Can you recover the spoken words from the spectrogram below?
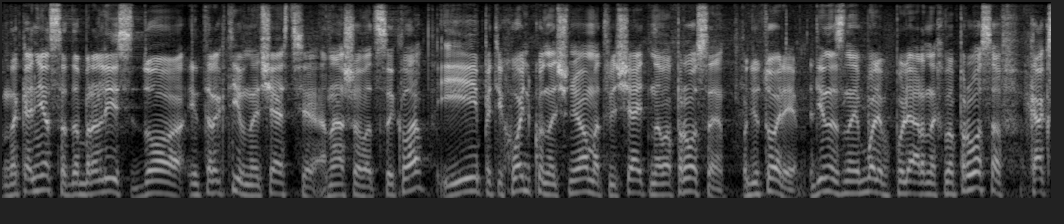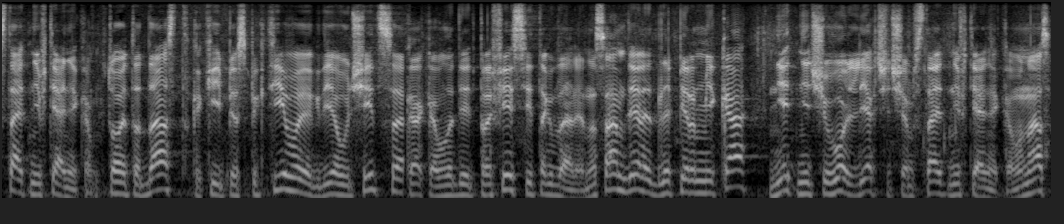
наконец-то, добрались до интерактивной части нашего цикла и потихоньку начнем отвечать на вопросы аудитории. Один из наиболее популярных вопросов – как стать нефтяником? Что это даст? Какие перспективы? Где учиться? Как овладеть профессией и так далее. На самом деле, для пермяка нет ничего легче, чем стать нефтяником. У нас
